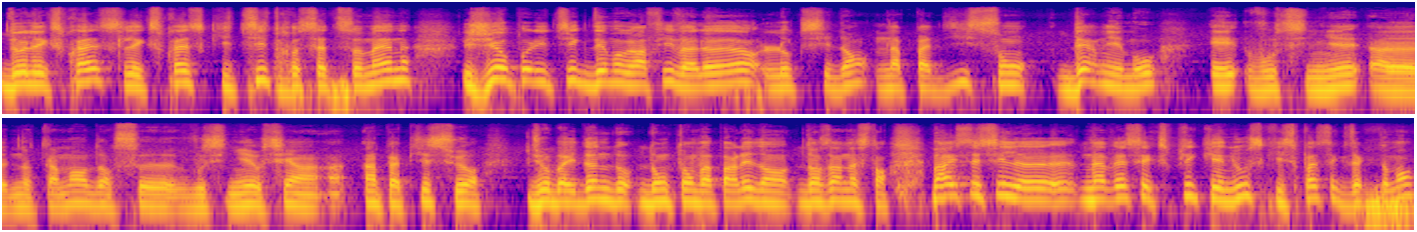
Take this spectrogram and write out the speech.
de l'Express. L'Express qui titre cette semaine Géopolitique, démographie, valeur. L'Occident n'a pas dit son dernier mot. Et vous signez euh, notamment vous signez aussi un, papier sur Joe Biden dont, on va parler dans, un instant. Marie-Cécile euh, Naves, expliquez-nous ce qui se passe exactement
